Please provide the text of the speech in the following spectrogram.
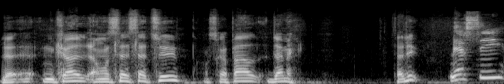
Le- euh, Nicole, on se laisse là-dessus. On se reparle demain. Salut. Merci.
